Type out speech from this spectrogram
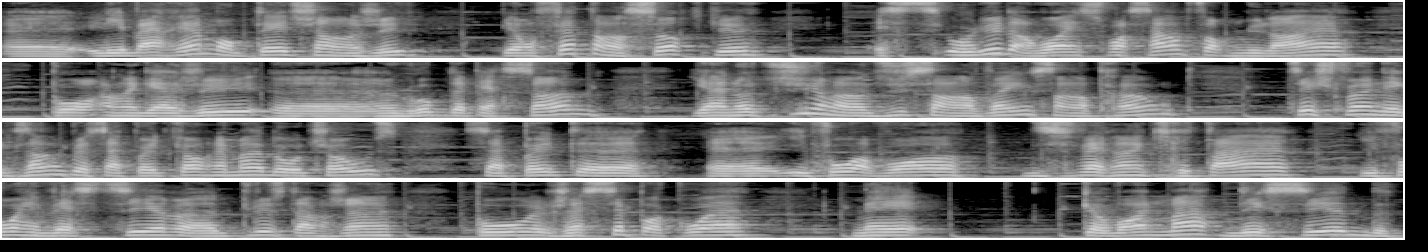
les barèmes ont peut-être changé et ont fait en sorte que au lieu d'avoir 60 formulaires pour engager euh, un groupe de personnes, y en a-tu rendu 120, 130? Tu sais, je fais un exemple, ça peut être carrément d'autres choses. Ça peut être, euh, euh, il faut avoir différents critères, il faut investir plus d'argent pour je sais pas quoi, mais que Walmart décide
